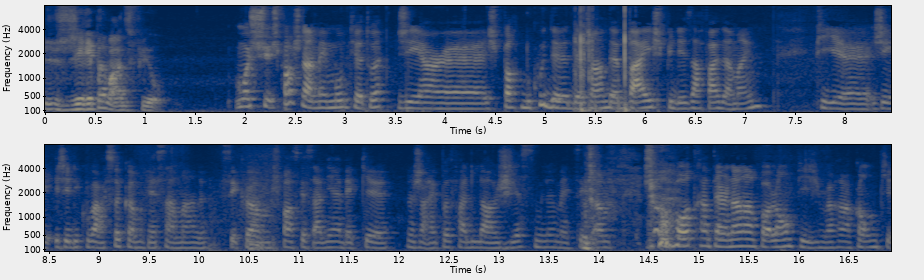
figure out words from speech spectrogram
j'irai pas vers du fluo. Moi, je, suis- je pense que je suis dans le même mood que toi. J'ai un, euh, je porte beaucoup de, de genre de beige puis des affaires de même. Puis euh, j'ai découvert ça comme récemment. C'est comme, je pense que ça vient avec. euh, j'arrête pas de faire de l'âgisme, là, mais tu sais, comme, je vais avoir 31 ans dans pas long, puis je me rends compte que.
